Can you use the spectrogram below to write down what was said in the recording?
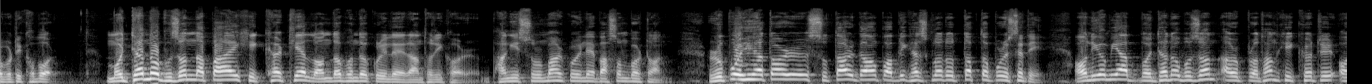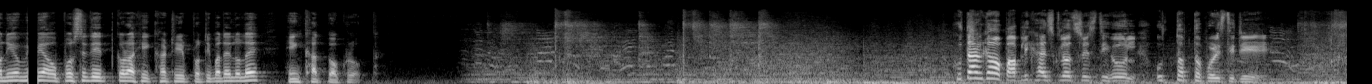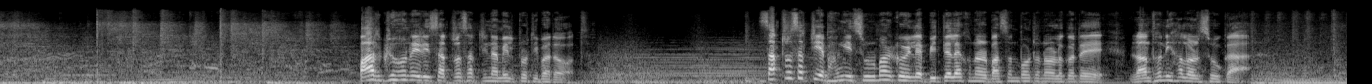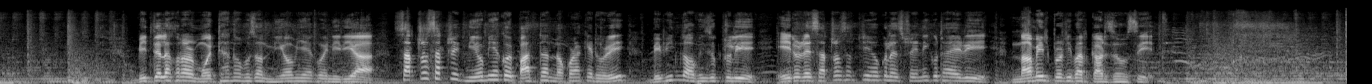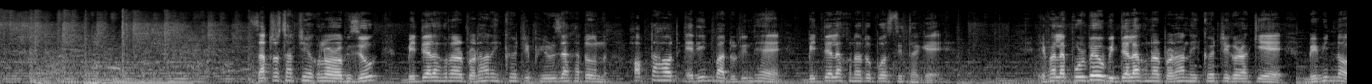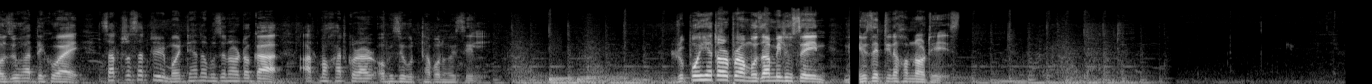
পৰৱৰ্তী খবৰ। মধ্যাহ্ন ভোজন নাপাই শিক্ষাৰ্থীয়ে লণ্ডভণ্ড কৰিলে ৰান্ধনী ঘৰ ভাঙি চুৰমাৰ কৰিলে বাচন বৰ্তন। ৰূপহীহাটৰ চোতাৰ গাঁও পাব্লিক হাইস্কুলত উত্তপ্ত পৰিস্থিতি। অনিয়মীয়া মধ্যাহ্ন ভোজন আৰু প্ৰধান শিক্ষয়িত্ৰীৰ অনিয়মীয়া উপস্থিতিত কৰা শিক্ষাৰ্থীৰ প্ৰতিবাদে ল'লে হিংসাত্মক ৰূপ। সুতাৰগাঁও পাব্লিক হাইস্কুলত সৃষ্টি হ'ল উত্তপ্ত পৰিস্থিতিৰ। পাঠগ্ৰহণ এৰি ছাত্ৰ ছাত্ৰী নামিল প্ৰতিবাদত। ছাত্ৰ ছাত্ৰীয়ে ভাঙি চুৰমাৰ কৰিলে বিদ্যালয়খনৰ বাচন বৰ্তনৰ লগতে ৰান্ধনীশালৰ চৌকা। বিদ্যালয়খনৰ মধ্যাহ্ন ভোজন নিয়মীয়াকৈ নিদিয়া ছাত্ৰ ছাত্ৰীক নিয়মীয়াকৈ পাঠদান নকৰাকে ধৰি বিভিন্ন অভিযোগ তুলি এইদৰে ছাত্ৰ ছাত্ৰীসকলে শ্ৰেণীকোঠা এৰি নামিল প্ৰতিবাদ কাৰ্যসূচীত। ছাত্ৰ ছাত্ৰীসকলৰ অভিযোগ বিদ্যালয়খনৰ প্ৰধান শিক্ষয়িত্ৰী ফিৰোজা খাতুন সপ্তাহত এদিন বা দুদিনহে বিদ্যালয়খনত উপস্থিত থাকে। ইফালে পূৰ্বেও বিদ্যালয়খনৰ প্ৰধান শিক্ষয়িত্ৰীগৰাকীয়ে বিভিন্ন অজুহাত দেখুৱাই ছাত্ৰ ছাত্ৰীৰ মধ্যাহ্ন ভোজনৰ টকা আত্মসাত কৰাৰ অভিযোগ উত্থাপন হৈছিল। ৰূপহীহাটৰ পৰা Mozammil Hussain news eighteen Assam north east.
